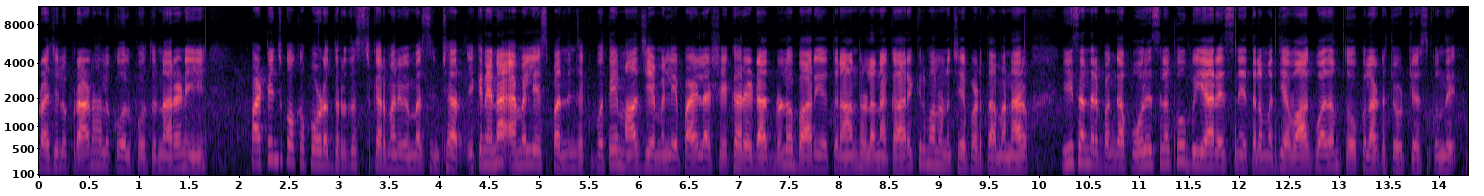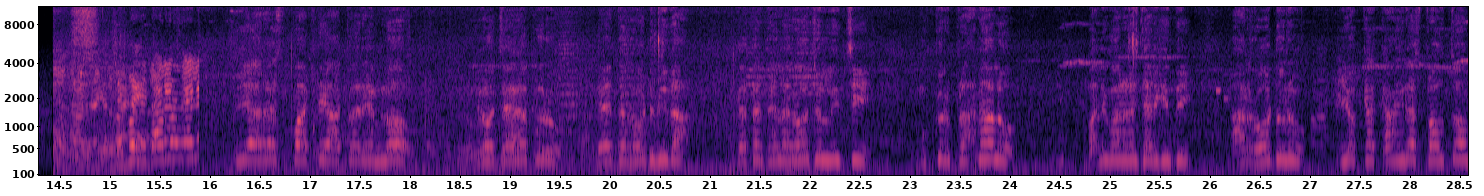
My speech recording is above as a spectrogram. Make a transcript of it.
ప్రజలు ప్రాణాలు కోల్పోతున్నారని పట్టించుకోకపోవడం దురదృష్టకరమని విమర్శించారు. ఇకనైనా ఎమ్మెల్యే స్పందించకపోతే మాజీ ఎమ్మెల్యే పాయల శేఖర్ రెడ్డి ఆధ్వర్యంలో భారీ ఎత్తున ఆందోళన కార్యక్రమాలను చేపడతామన్నారు. ఈ సందర్భంగా పోలీసులకు బీఆర్ఎస్ నేతల మధ్య వాగ్వాదం తోపులాట చోటు చేసుకుంది. పార్టీ ఆధ్వర్యంలో ఈరోజు జైనపూర్ ఏదైతే రోడ్డు మీద గత నెల రోజుల నుంచి ముగ్గురు ప్రాణాలు బలిగొనడం జరిగింది. ఆ రోడ్డును ఈ యొక్క కాంగ్రెస్ ప్రభుత్వం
